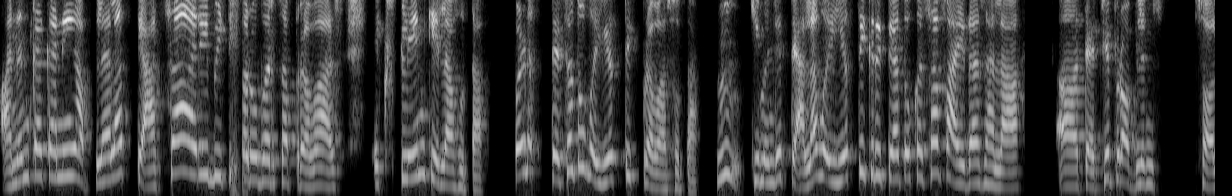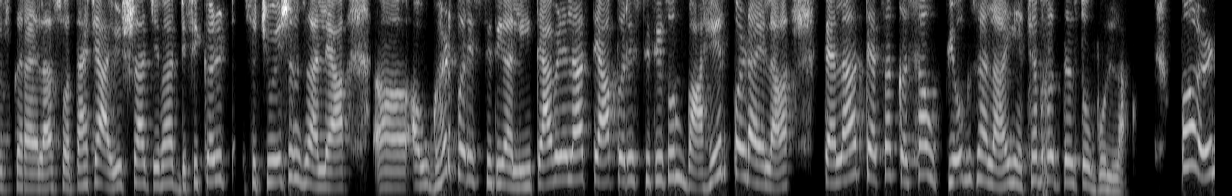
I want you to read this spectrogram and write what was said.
आनंद काकांनी आपल्याला त्याचा आरिबीटी बरोबरचा प्रवास एक्सप्लेन केला होता. पण त्याचा तो वैयक्तिक प्रवास होता. की म्हणजे त्याला वैयक्तिकरित्या तो कसा फायदा झाला? त्याचे प्रॉब्लेम्स सॉल्व्ह करायला स्वतःच्या आयुष्यात जेव्हा डिफिकल्ट सिच्युएशन झाल्या अवघड परिस्थिती आली त्यावेळेला त्या परिस्थितीतून बाहेर पडायला त्याला त्याचा कसा उपयोग झाला याच्याबद्दल तो बोलला. पण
